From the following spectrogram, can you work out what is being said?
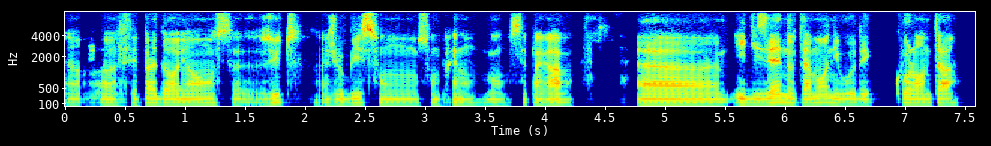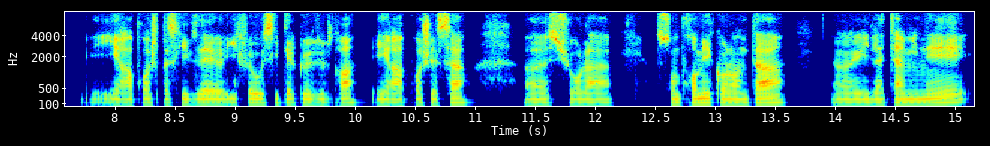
euh, c'est pas Dorian, zut, j'ai oublié son, prénom. Bon, c'est pas grave. Euh, il disait notamment au niveau des Colanta, il rapproche parce qu'il faisait, il fait aussi quelques ultras et il rapprochait ça euh, sur la, son premier Colanta. il a terminé,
